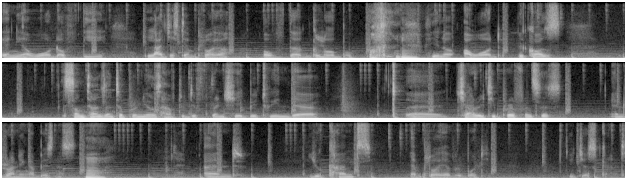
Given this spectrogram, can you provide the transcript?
any award of the largest employer of the globe, you know, award because sometimes entrepreneurs have to differentiate between their uh, charity preferences and running a business. mm. And you can't employ everybody. You just can't.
